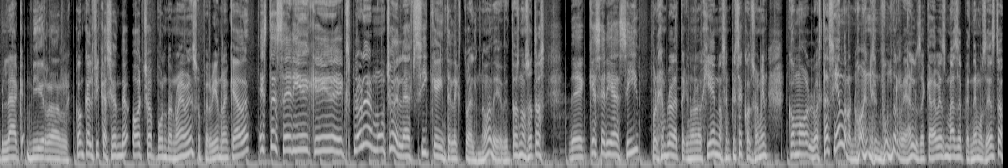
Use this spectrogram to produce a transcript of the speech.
Black Mirror con calificación de 8.9, súper bien rankeada. Esta serie que explora mucho de la psique intelectual, ¿no? De, de todos nosotros de qué sería si, por ejemplo, la tecnología nos empieza a consumir como lo está haciendo, ¿no? En el mundo real, o sea, cada vez más dependemos de esto.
